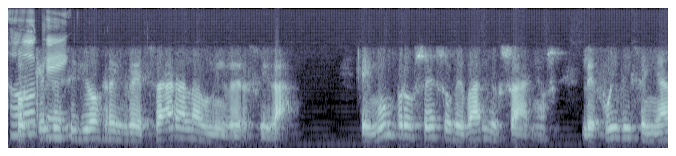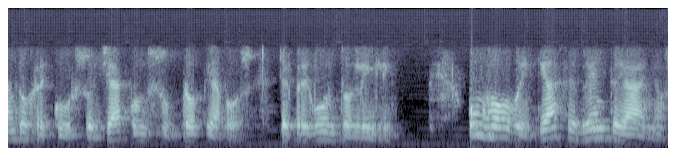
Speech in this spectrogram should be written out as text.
porque él decidió regresar a la universidad. En un proceso de varios años, le fui diseñando recursos ya con su propia voz. Te pregunto, Lili, un joven que hace 20 años,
